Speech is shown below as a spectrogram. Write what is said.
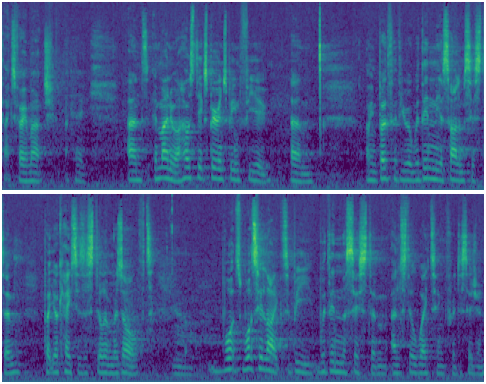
Thanks very much. Okay. And Emmanuel, how's the experience been for you? Um, I mean, both of you are within the asylum system, but your cases are still unresolved. Yeah. What's, what's it like to be within the system and still waiting for a decision?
